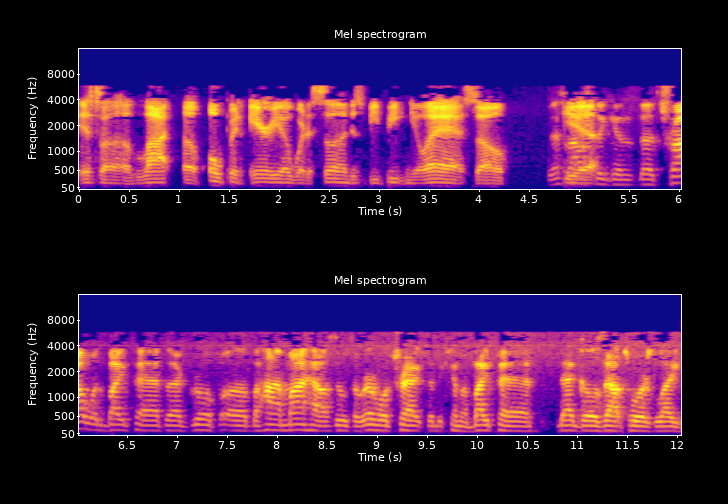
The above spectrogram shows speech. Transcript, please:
it's a lot of open area where the sun just be beating your ass. So That's what I was thinking. The Trotwood bike path that I grew up uh, behind my house, there was a railroad track that became a bike path that goes out towards like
